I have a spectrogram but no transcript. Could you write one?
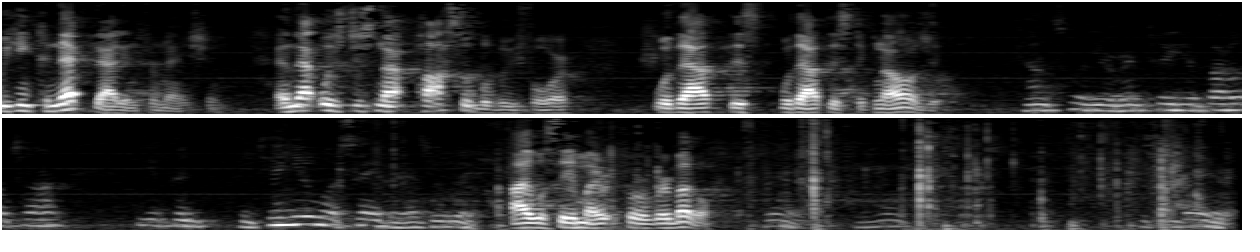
we can connect that information. And that was just not possible before without this, without this technology. Counsel, you're into your rebuttal talk. You can continue or save it as you wish. I will save my, for rebuttal. Okay. all right. Mr. Bader.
